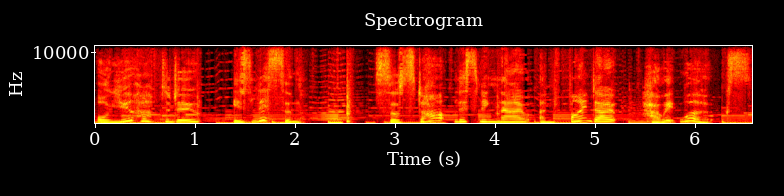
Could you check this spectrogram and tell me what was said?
All you have to do is listen. So start listening now and find out how it works.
